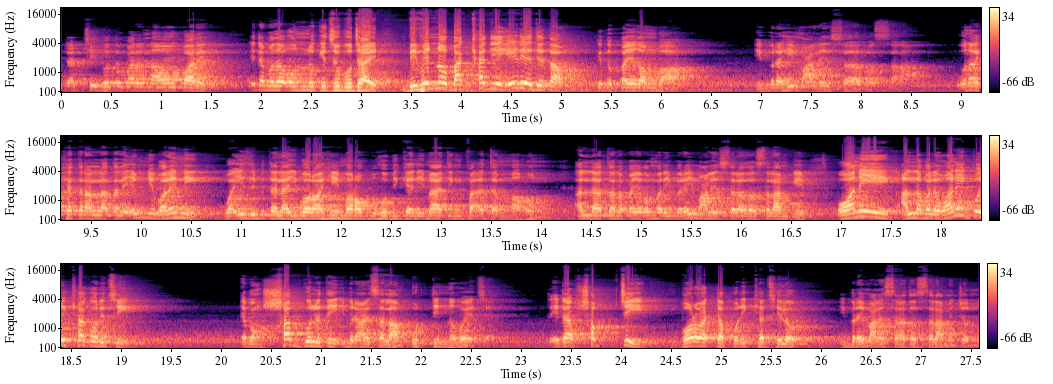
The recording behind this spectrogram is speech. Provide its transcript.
এটা ঠিক হতে পারে, নাও পারে। এটা বোধহয় অন্য কিছু বোঝায়। বিভিন্ন ব্যাখ্যা দিয়ে এড়িয়ে যেতাম, কিন্তু পৈগম্বা ইব্রাহিম আলাইসালাম ওনার ক্ষেত্রে আল্লাহ তালা এমনি বলেননি ওয়াইজ বিতালা ইব্রাহিম রব্বহু বিকালিমাতিন ফাতাম্মাহুন আল্লাহ তালা পৈগম্বর ইব্রাহিম আলাইসাল্লামকে অনেক, আল্লাহ বলে অনেক পরীক্ষা করেছি এবং সবগুলোতে ইব্রাহিম আলাইহিস সালাম উত্তীর্ণ হয়েছে। এটা সবচেয়ে বড় একটা পরীক্ষা ছিল ইব্রাহিম আলাইসালাতামের জন্য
